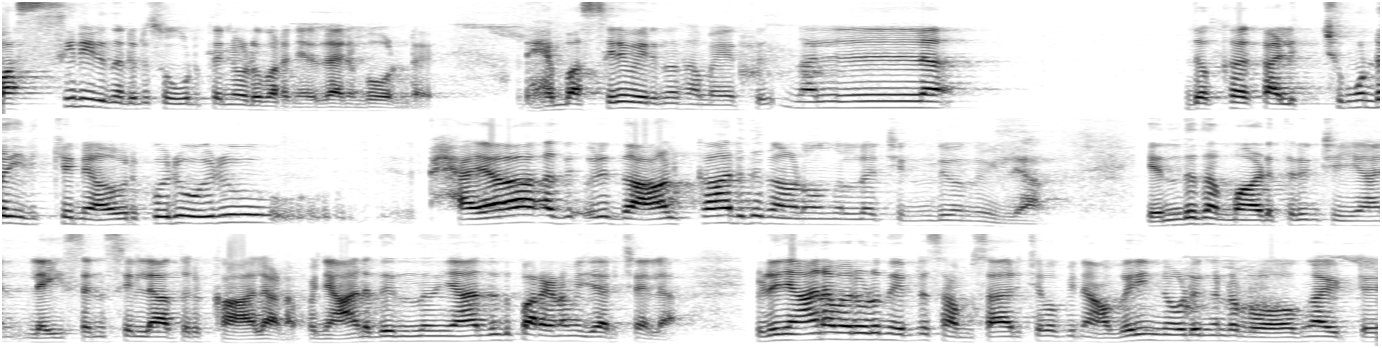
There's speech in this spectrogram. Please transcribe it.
ബസ്സിലിരുന്നിട്ട് ഒരു സുഹൃത്തിനോട് ഒരു അനുഭവമുണ്ട്. അദ്ദേഹം ബസ്സിൽ വരുന്ന സമയത്ത് നല്ല ഇതൊക്കെ കളിച്ചുകൊണ്ട് ഇരിക്കുന്ന. അവർക്കൊരു ഒരു ഹയാ അത് ഒരു ആൾക്കാരിത് കാണുമെന്നുള്ള ചിന്തയൊന്നുമില്ല. എന്ത് തമ്മാടിത്തരം ചെയ്യാൻ ലൈസൻസ് ഇല്ലാത്തൊരു കാലമാണ് അപ്പം ഞാനിത് ഇന്ന് ഞാനിത് പറയണം വിചാരിച്ചല്ല പിന്നെ ഞാൻ അവരോട് നേരിട്ട് സംസാരിച്ചപ്പോൾ പിന്നെ അവരിന്നോട് ഇങ്ങനെ റോങ് ആയിട്ട്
